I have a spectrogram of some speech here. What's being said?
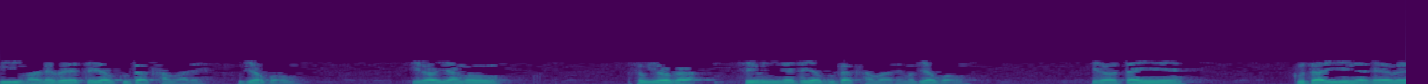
ကြီးမှလည်းပဲတယောက်ကုသခံပါတယ်မပြောက်ပါဘူးပြီးတော့ရန်ကုန်အဆုယောဂ ရှိုံကြီးလည်းတယောက်ကုသခံပါတယ်မပြောက်ပါဘူးပြီးတော့တိုင်းရင်ကုသရေးနဲ့လည်းပဲ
